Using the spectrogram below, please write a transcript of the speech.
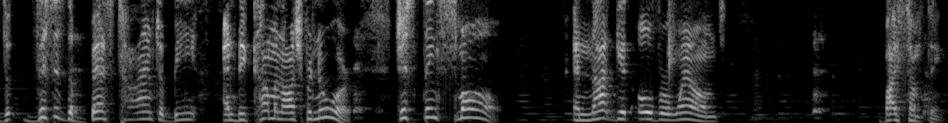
The, this is the best time to be and become an entrepreneur. Just think small and not get overwhelmed by something.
